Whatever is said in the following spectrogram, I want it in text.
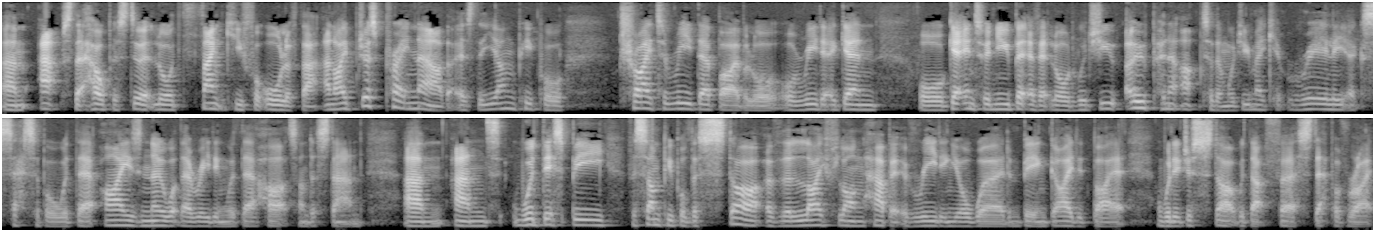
um, apps that help us do it. Lord, thank you for all of that. And I just pray now that as the young people try to read their Bible or, or read it again or get into a new bit of it, Lord, would you open it up to them? Would you make it really accessible? Would their eyes know what they're reading? Would their hearts understand? Um, and would this be, for some people, the start of the lifelong habit of reading your word and being guided by it? And would it just start with that first step of, right,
